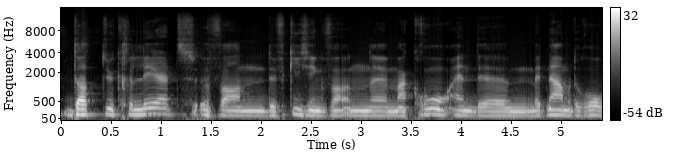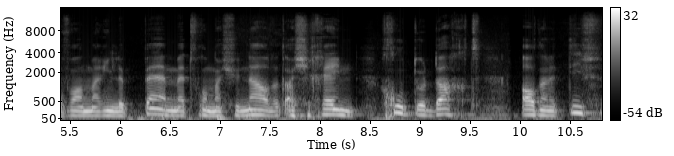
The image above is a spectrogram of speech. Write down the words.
dat natuurlijk geleerd van de verkiezing van uh, Macron en de, met name de rol van Marine Le Pen met Front National. Dat als je geen goed doordacht alternatief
